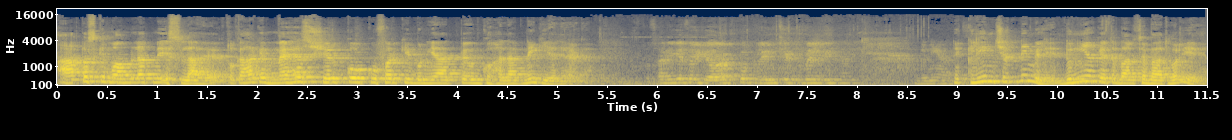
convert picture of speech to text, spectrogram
آپس کے معاملات میں اصلاح ہے۔ تو کہا کہ محض شرک و کفر کی بنیاد پہ ان کو ہلاک نہیں کیا جائے گا۔ سر یہ تو یورپ کو کلین چٹ مل گئی۔ نہیں کلین چٹ نہیں ملی۔ دنیا کے اعتبار سے بات ہو رہی ہے۔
